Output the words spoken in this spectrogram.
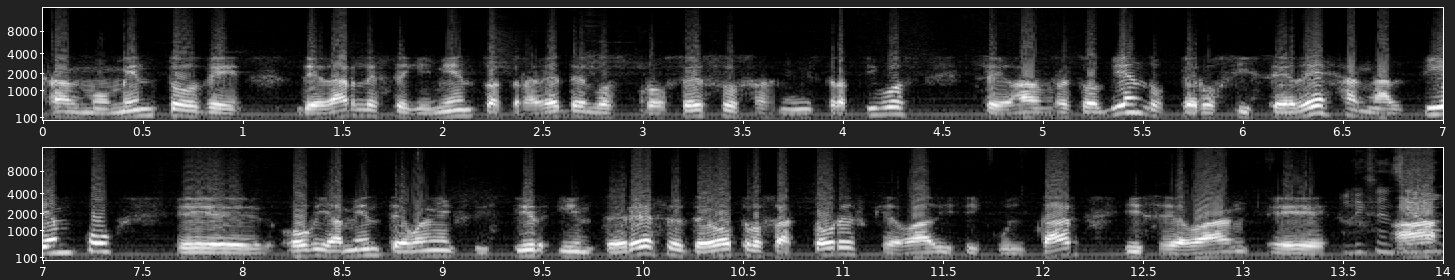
al momento de, darle seguimiento a través de los procesos administrativos se van resolviendo, pero si se dejan al tiempo, eh, obviamente van a existir intereses de otros actores que va a dificultar y se van eh, a,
